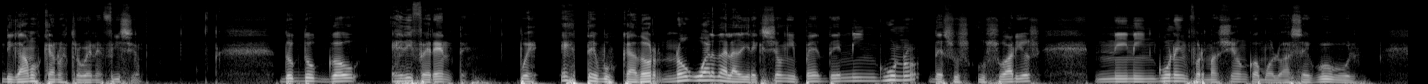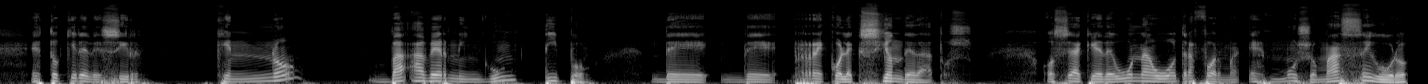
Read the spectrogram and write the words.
digamos que a nuestro beneficio. DuckDuckGo es diferente, pues este buscador no guarda la dirección IP de ninguno de sus usuarios ni ninguna información como lo hace Google. Esto quiere decir que no va a haber ningún tipo de, de recolección de datos. O sea que de una u otra forma es mucho más seguro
